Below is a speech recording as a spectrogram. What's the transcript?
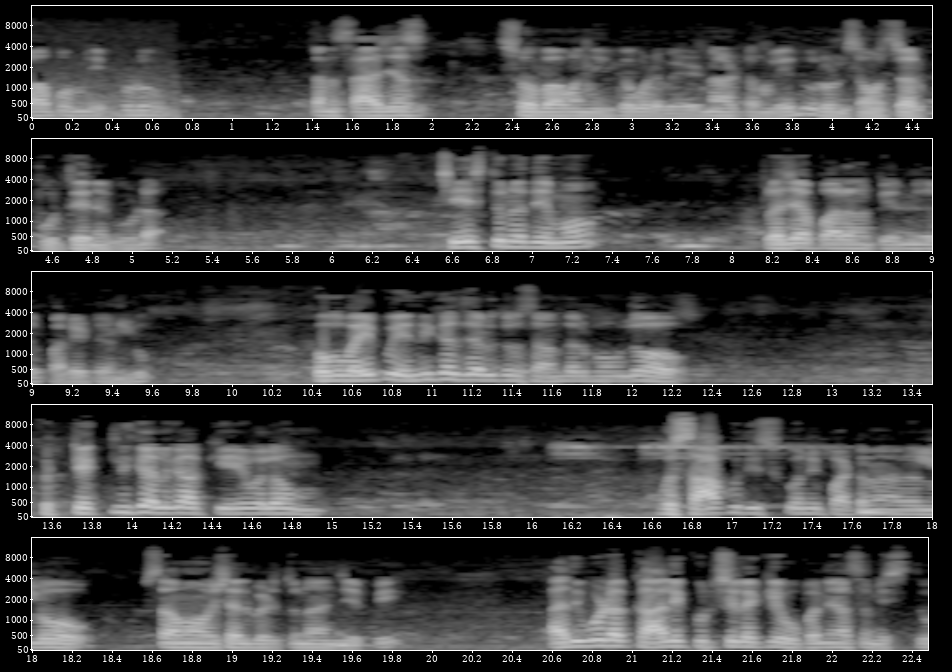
పాపం ఎప్పుడు తన సహజ స్వభావాన్ని ఇంకా కూడా విడనాడటం లేదు. రెండు సంవత్సరాలు పూర్తయినా కూడా. చేస్తున్నదేమో ప్రజాపాలన పేరు మీద పర్యటనలు. ఒకవైపు ఎన్నికలు జరుగుతున్న సందర్భంలో టెక్నికల్గా కేవలం ఒక సాకు తీసుకొని పట్టణాలలో సమావేశాలు పెడుతున్నా అని చెప్పి అది కూడా ఖాళీ కుర్చీలకే ఉపన్యాసం ఇస్తూ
